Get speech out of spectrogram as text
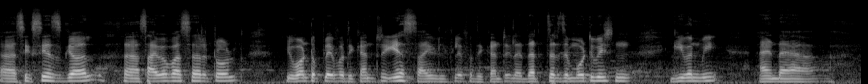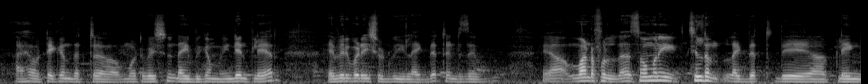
uh, six years girl. Uh, Sai Baba sir told, "You want to play for the country? Yes, I will play for the country." Like that, there's a motivation given me, and uh, I have taken that uh, motivation. I become Indian player. Everybody should be like that, and it's a yeah, wonderful. So many children like that. They are playing.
